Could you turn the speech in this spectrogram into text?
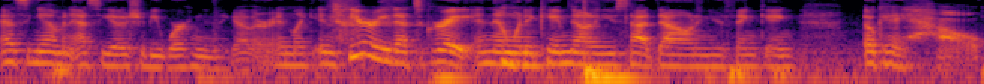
SEM and SEO should be working together. And like in theory, that's great. And then when it mm-hmm. came down and you sat down and you're thinking, okay, how?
